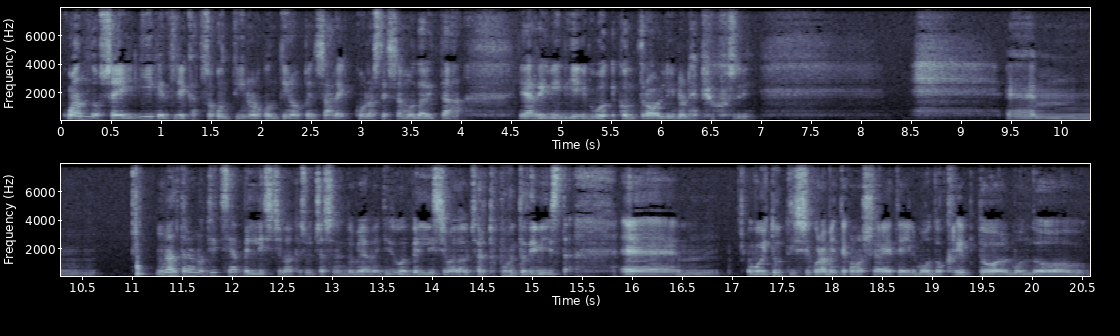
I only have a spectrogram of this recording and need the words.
quando sei lì che dici, cazzo, continuo, continuo a pensare con la stessa modalità e arrivi lì e, e controlli, non è più così. Ehm Un'altra notizia bellissima che è successa nel 2022, bellissima da un certo punto di vista, ehm, voi tutti sicuramente conoscerete il mondo cripto, il mondo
